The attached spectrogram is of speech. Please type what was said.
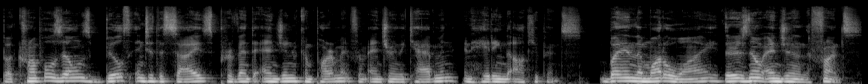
but crumple zones built into the sides prevent the engine compartment from entering the cabin and hitting the occupants. But in the Model Y, there is no engine in the front.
